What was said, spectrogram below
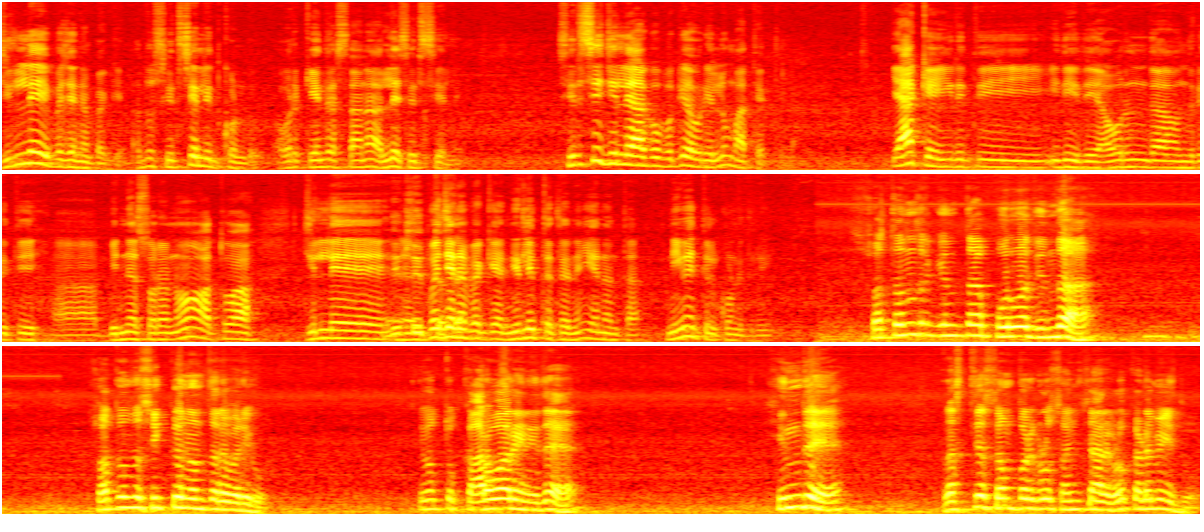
ಜಿಲ್ಲೆ ವಿಭಜನೆ ಬಗ್ಗೆ, ಅದು ಸಿರ್ಸಿಯಲ್ಲಿ ಇದ್ಕೊಂಡು ಅವರ ಕೇಂದ್ರ ಸ್ಥಾನ ಅಲ್ಲೇ ಸಿರ್ಸಿಯಲ್ಲಿ. ಸಿರ್ಸಿ ಜಿಲ್ಲೆ ಆಗೋ ಬಗ್ಗೆ ಅವರೆಲ್ಲೂ ಮಾತಾಡ್ತಿಲ್ಲ. ಯಾಕೆ ಈ ರೀತಿ ಇದಿದೆ? ಅವರಿಂದ ಒಂದು ರೀತಿ ಭಿನ್ನ ಸ್ವರನೋ ಅಥವಾ ಜಿಲ್ಲೆ. ವಿಭಜನೆ ಬಗ್ಗೆ ನಿರ್ಲಿಪ್ತತೆ ಏನಂತ ನೀವೇನು ತಿಳ್ಕೊಂಡಿದ್ರಿ ಸ್ವತಂತ್ರಕ್ಕಿಂತ ಪೂರ್ವದಿಂದ ಸ್ವಾತಂತ್ರ್ಯ ಸಿಕ್ಕ ನಂತರವರೆಗೂ ಇವತ್ತು ಕಾರವಾರ ಏನಿದೆ ಹಿಂದೆ ರಸ್ತೆ ಸಂಪರ್ಕಗಳು ಸಂಚಾರಗಳು ಕಡಿಮೆ ಇದ್ದವು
